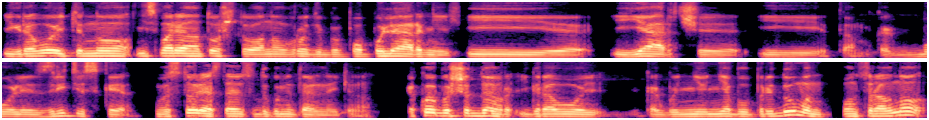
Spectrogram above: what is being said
игровое кино, несмотря на то, что оно вроде бы популярней и, и ярче, и там как более зрительское, в истории остается документальное кино. Какой бы шедевр игровой как бы не, не был придуман, он все равно,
